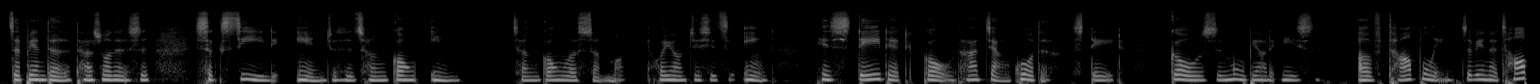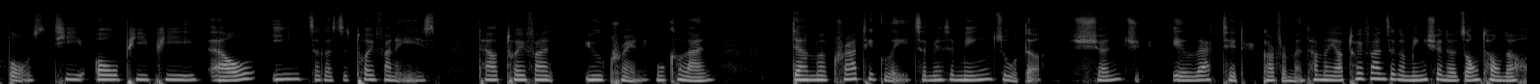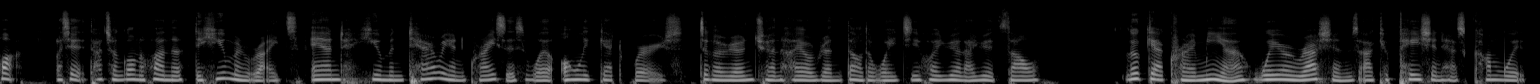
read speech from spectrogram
这边的他说的是 succeed in，就是成功 in，成功了什么？会用这些词 in。His stated goal，他讲过的 state goal 是目标的意思。 Of toppling，这边的 topple，t o p p l e，这个是推翻的意思。他要推翻 Ukraine，乌克兰。Democratically，这边是民主的选举。elected government，他们要推翻这个民选的总统的话，而且他成功的话呢，the human rights and humanitarian crisis will only get worse。这个人权还有人道的危机会越来越糟。 Look at Crimea, where Russians' occupation has come with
